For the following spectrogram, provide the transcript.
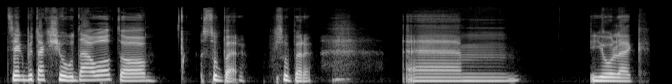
Więc jakby tak się udało, to super, super. Um, Julek.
